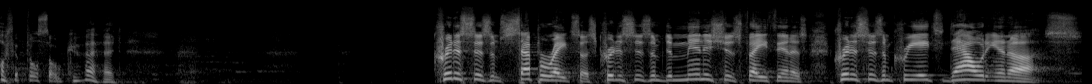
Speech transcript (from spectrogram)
Oh, that feels so good. Criticism separates us. Criticism diminishes faith in us. Criticism creates doubt in us.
